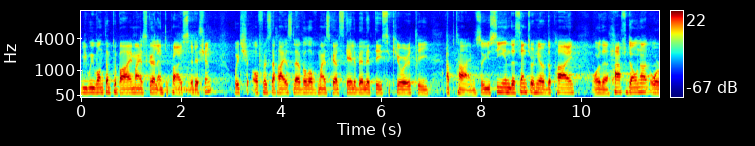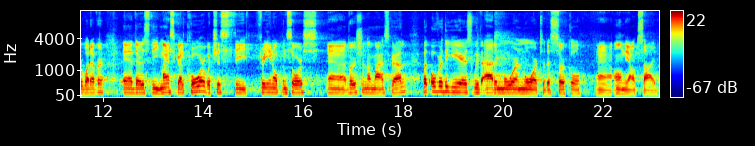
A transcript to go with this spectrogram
we, we want them to buy MySQL Enterprise Edition, which offers the highest level of MySQL scalability, security, uptime. So you see in the center here of the pie, or the half donut or whatever. Uh, there's the MySQL core, which is the free and open source uh, version of MySQL. But over the years, we've added more and more to this circle uh, on the outside,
